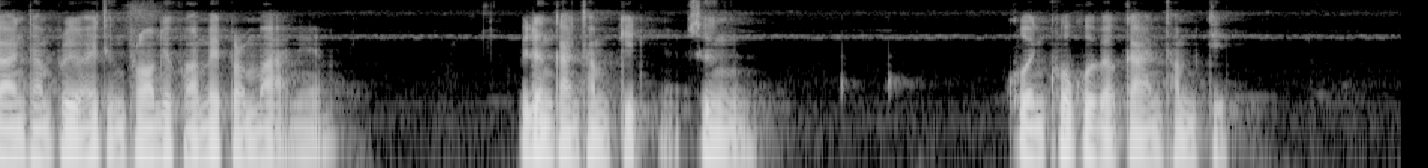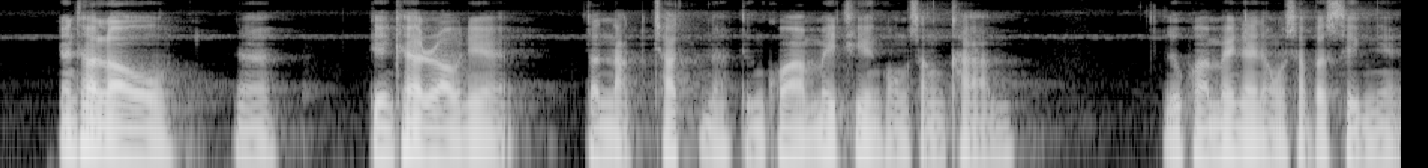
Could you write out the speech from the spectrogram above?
การทำประโยชน์ให้ถึงพร้อมด้วยความไม่ประมาทเนี่ยเป็นเรื่องการทำกิจซึ่งควรควบคู่กับการทำจิตงั้นถ้าเรานะเพียงแค่เราเนี่ยตระหนักชัดนะถึงความไม่เที่ยงของสังขารหรือความไม่แน่นอนของสรรพสิ่งเนี่ย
